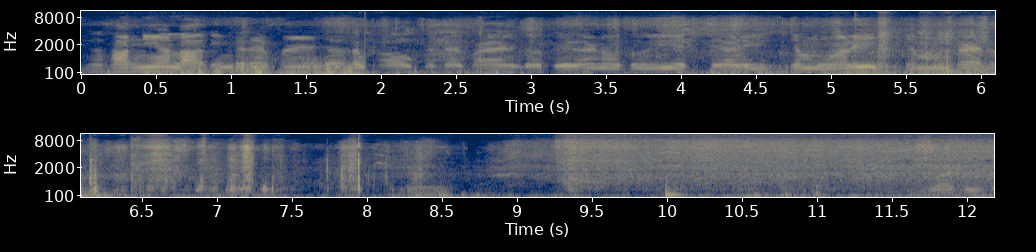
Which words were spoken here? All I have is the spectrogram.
ਨਿਸ਼ਾਨੀਆਂ ਲਾ ਦੀ ਕਿਤੇ ਭੈਣ ਚੋ ਲਖਾਓ ਕਿਤੇ ਭੈਣ ਚੋ ਦਿਖਣ ਉਹ ਦੂਈ ਇੱਥੇ ਵਾਲੀ, ਜੰਮੂ ਵਾਲੀ, ਜੰਮੂ ਕਹਿ ਲਓ ਬਸ ਠੀਕ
